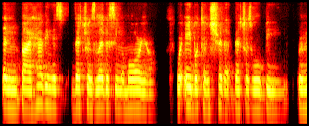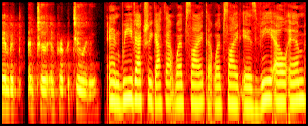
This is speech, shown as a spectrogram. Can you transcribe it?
And by having this Veterans Legacy Memorial, we're able to ensure that veterans will be remembered until in perpetuity. And we've actually got that website. That website is vlm.cem.va.gov.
